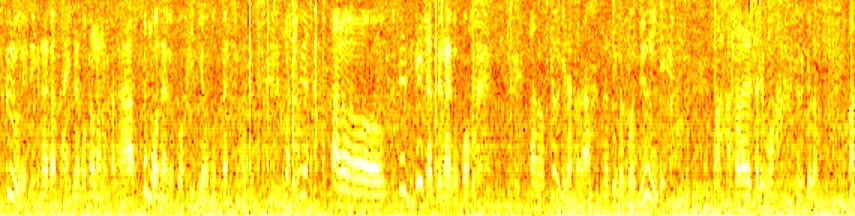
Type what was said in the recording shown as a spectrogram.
作る上でなんか大事なことなのかなともなんかこう日々思ったりします。まあ、それが、あのー、自転車ってなんかこう、あの競技だから、なんていうかこう順位でまあ、働られたりもするけど、まあ、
